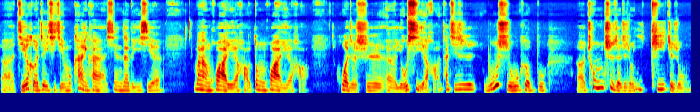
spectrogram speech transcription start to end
呃，结合这一期节目看一看现在的一些漫画也好，动画也好，或者是呃游戏也好，它其实无时无刻不呃充斥着这种一 k 这种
